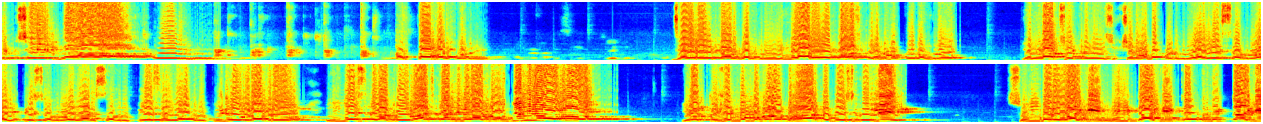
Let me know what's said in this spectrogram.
ಭಿಕ್ಷೆಯಿಂದ ಅರ್ಥ ಮಾಡ್ಕೊಡ್ರಿ ಜಯಲಲಿತಾ ಅವ್ರು ಬಂದ್ರು. ಇನ್ನು ಯಾರೋ ಬಹಳಷ್ಟು ಹೆಣ್ಮಕ್ಳು ಬಂದ್ರು. ಎಲ್ಲಾ ಕ್ಷೇತ್ರಗಳಲ್ಲಿ ಶಿಕ್ಷಣವನ್ನ ಪಡೆದ್ರು ಐ ಎಸ್ ಆದ್ರು ಐ ಪಿ ಎಸ್ ಆದ್ರು ಐ ಆರ್ ಎಸ್ ಆದ್ರು ಪಿ ಎಸ್ ಐ ಆದ್ರು ಪಿ ಡಿ ಒಗಳಾದ್ರು ಇಂಜಿನಿಯರ್ಸ್ ಗಳಾದ್ರು, ರಾಜಕಾರಣಿಗಳಾದ್ರು, ಉದ್ಯಮಿಗಳಾದ್ರು. ಇವತ್ತು ಹೆಣ್ಣು ಮಗಳು ಭಾರತ ದೇಶದಲ್ಲಿ ಸುಂದರವಾಗಿ, ನೀಟಾಗಿ, ಕಟ್ಟುನಿಟ್ಟಾಗಿ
